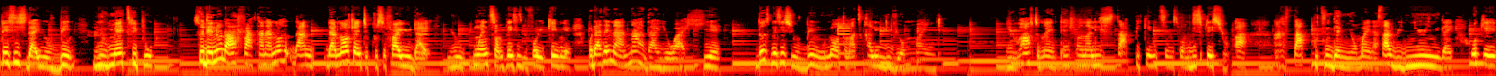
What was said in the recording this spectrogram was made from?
places that you've been, You've mm-hmm. met people, so they know that fact, and they're not and they're not trying to crucify you that you went some places before you came here. But I think that now that you are here, those places you've been will not automatically leave your mind. You have to now intentionally start picking things from this place you are and start putting them in your mind and start renewing it. Like, okay,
